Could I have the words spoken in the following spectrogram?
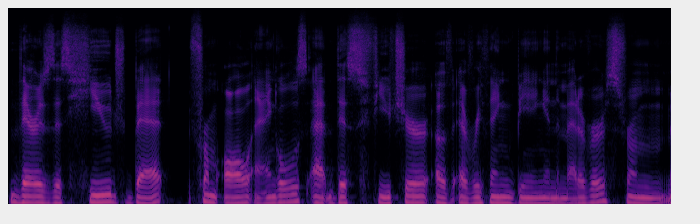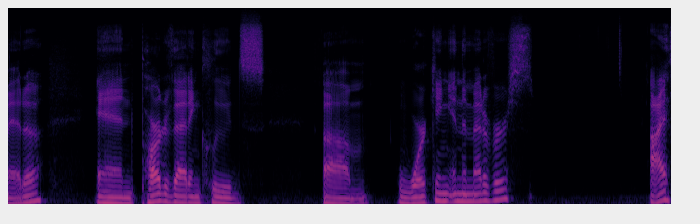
there is this huge bet from all angles at this future of everything being in the metaverse from Meta, and part of that includes um, working in the metaverse. I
